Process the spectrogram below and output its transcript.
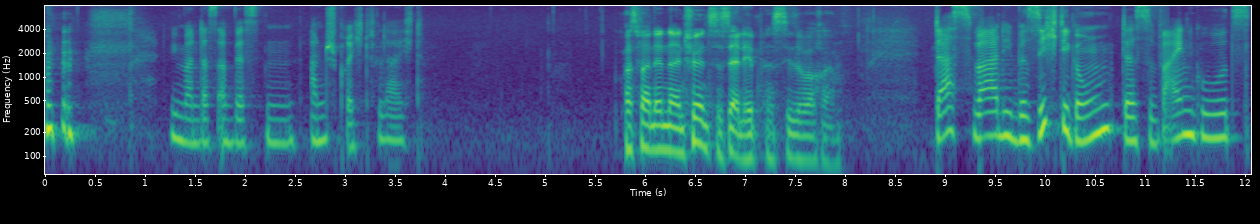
wie man das am besten anspricht vielleicht. Was war denn dein schönstes Erlebnis diese Woche? Das war die Besichtigung des Weinguts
